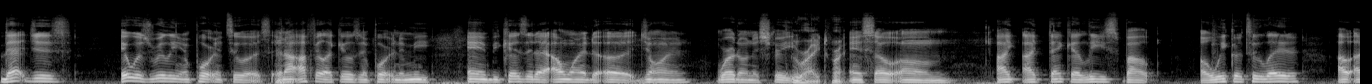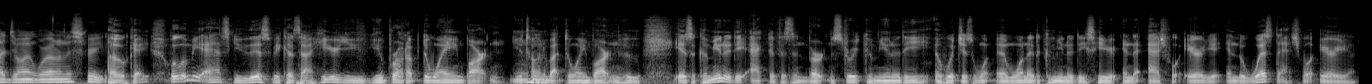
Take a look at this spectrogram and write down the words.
that just it was really important to us, and I, I, feel like it was important to me. And because of that, I wanted to uh, join Word on the Street. Right, right. And so, um, I I think at least about a week or two later, I, I joined Word on the Street. Okay. Well, let me ask you this because I hear you you brought up Dwayne Barton. You're mm-hmm. talking about Dwayne Barton, who is a community activist in Burton Street community, which is one, in one of the communities here in the Asheville area, in the West Asheville area.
